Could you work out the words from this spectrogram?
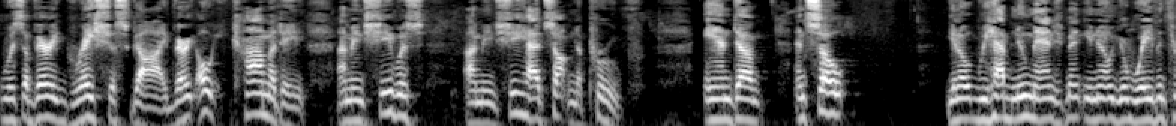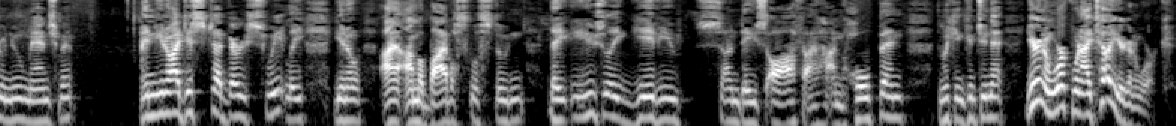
was a very gracious guy, very, oh, accommodating. I mean, she was, I mean, she had something to prove. And, um, and so, you know, we have new management, you know, you're waving through new management. And, you know, I just said very sweetly, you know, I, am a Bible school student. They usually give you Sundays off. I, am hoping we can continue that. You're going to work when I tell you you're going to work.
